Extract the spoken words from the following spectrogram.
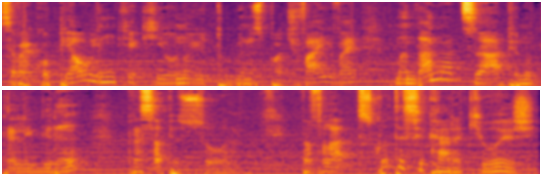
Você vai copiar o link aqui ou no YouTube, no Spotify e vai mandar no WhatsApp, no Telegram para essa pessoa. Vai falar: escuta esse cara aqui hoje,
